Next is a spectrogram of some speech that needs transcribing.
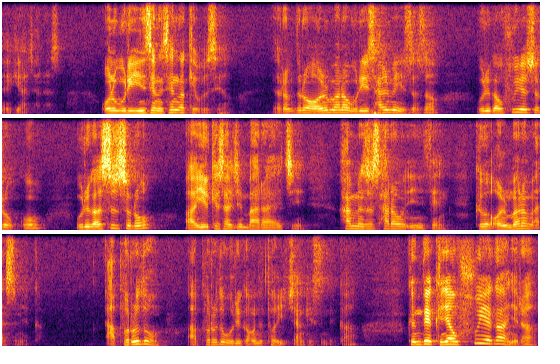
회개하지. 오늘 우리 인생을 생각해 보세요. 여러분들은 얼마나 우리 삶에 있어서 우리가 후회스럽고 우리가 스스로 아 이렇게 살지 말아야지 하면서 살아온 인생 그 얼마나 많습니까? 앞으로도 앞으로도 우리 가운데 더 있지 않겠습니까? 근데 그냥 후회가 아니라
